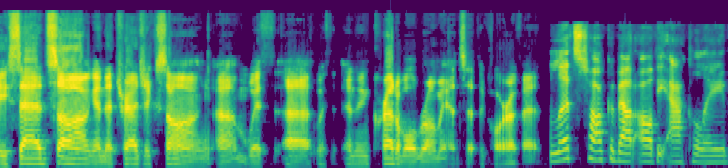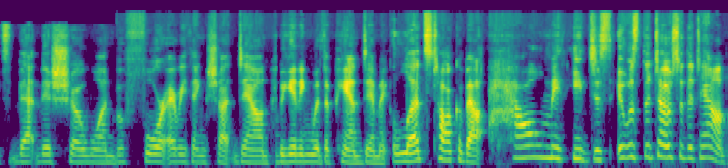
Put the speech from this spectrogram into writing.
a sad song and a tragic song um, with uh, with an incredible romance at the core of it. Let's talk about all the accolades that this show won before everything shut down, beginning with the pandemic. Let's talk about how many just it was the toast of the town.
